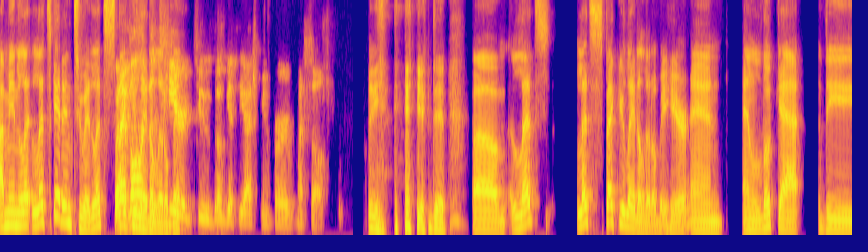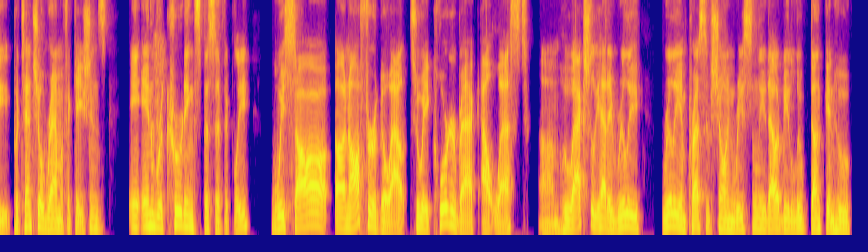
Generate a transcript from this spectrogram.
I mean, let, us get into it. Let's speculate a little bit. To go get the ice cream for myself. you did. Um, let's let's speculate a little bit here and and look at the potential ramifications in, in recruiting specifically. We saw an offer go out to a quarterback out west um, who actually had a really really impressive showing recently. That would be Luke Duncan, who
